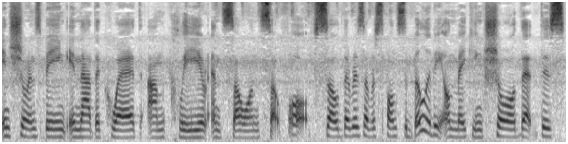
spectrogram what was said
insurance being inadequate, unclear, and so on and so forth. So there is a responsibility on making sure that this,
